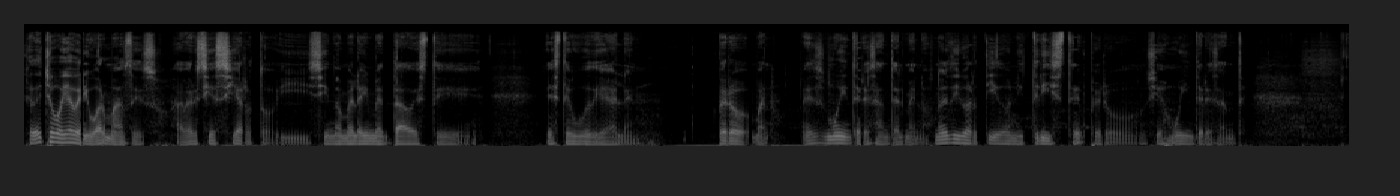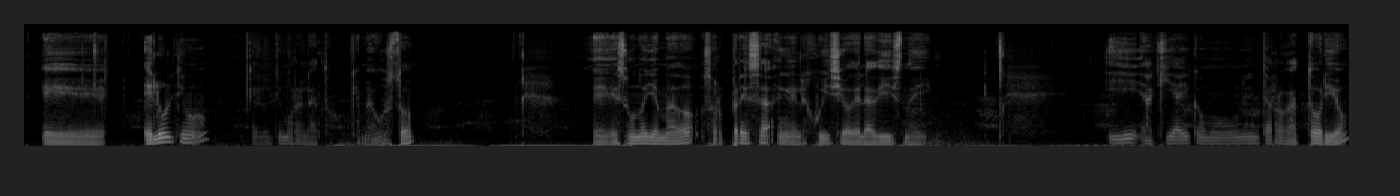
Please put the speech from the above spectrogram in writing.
Que de hecho voy a averiguar más de eso, a ver si es cierto y si no me lo ha inventado este, este Woody Allen. Pero bueno, es muy interesante al menos. No es divertido ni triste, pero sí es muy interesante. Eh, el último el último relato que me gustó eh, es uno llamado Sorpresa en el juicio de la Disney. Y aquí hay como un interrogatorio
